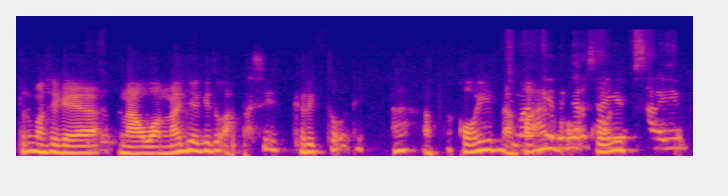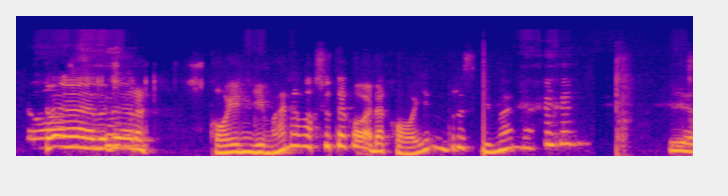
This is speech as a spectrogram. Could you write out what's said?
Terus masih kayak Betul. ngawang aja gitu, apa sih kripto nih? Ah, apa koin? Cuma Apaan kayak denger sayup-sayup doang. Eh, bener. Koin gimana maksudnya kok ada koin terus gimana? Iya.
